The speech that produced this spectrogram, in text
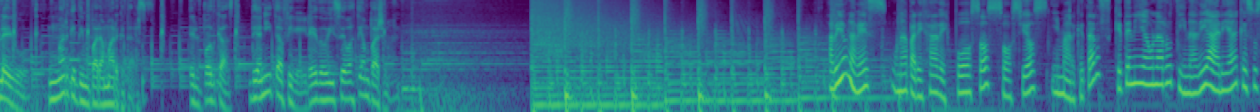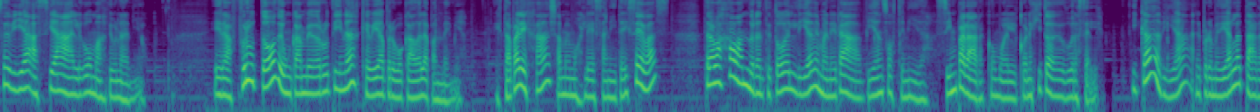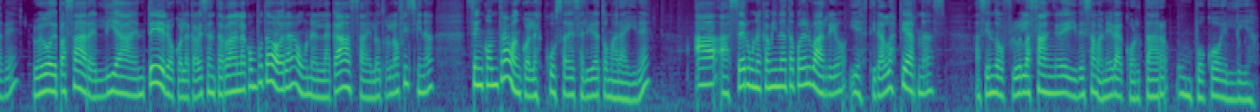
Playbook, Marketing para Marketers. El podcast de Anita Figueiredo y Sebastián Pachman. Había una vez una pareja de esposos, socios y marketers que tenía una rutina diaria que sucedía hacía algo más de un año. Era fruto de un cambio de rutinas que había provocado la pandemia. Esta pareja, llamémosle Sanita y Sebas, trabajaban durante todo el día de manera bien sostenida, sin parar, como el conejito de Duracell. Y cada día, al promediar la tarde, luego de pasar el día entero con la cabeza enterrada en la computadora, una en la casa, el otro en la oficina, se encontraban con la excusa de salir a tomar aire, a hacer una caminata por el barrio y estirar las piernas, haciendo fluir la sangre y de esa manera cortar un poco el día.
